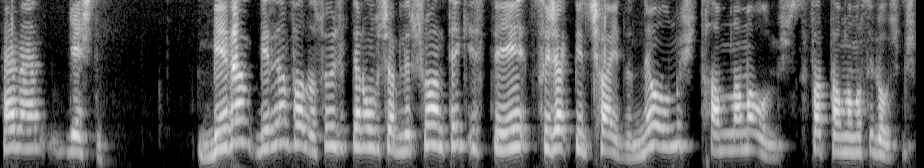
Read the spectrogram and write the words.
Hemen geçtim. Birden, birden fazla sözcükten oluşabilir. Şu an tek isteği sıcak bir çaydı. Ne olmuş? Tamlama olmuş. Sıfat tamlamasıyla oluşmuş.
